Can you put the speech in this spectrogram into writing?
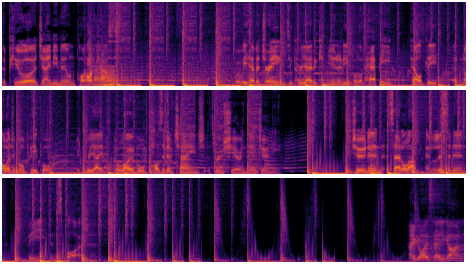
the Pure Jamie Milne podcast, where we have a dream to create a community full of happy, healthy, and knowledgeable people who create global positive change through sharing their journey. Tune in, saddle up, and listen in. Be Hey guys, how you going?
